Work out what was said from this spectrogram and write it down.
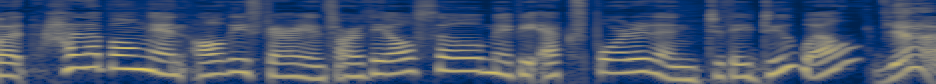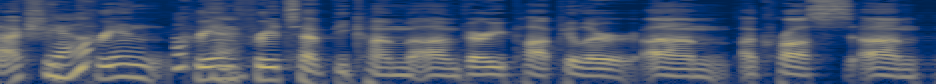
But hallabong and all these variants, are they also maybe exported and do they do well? Yeah, actually, Yeah? Korean Okay. Korean fruits have become um, very popular um, across um,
